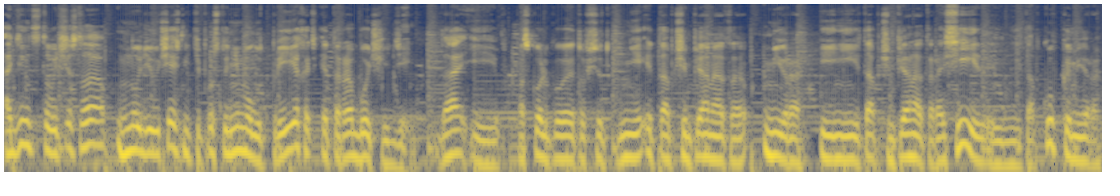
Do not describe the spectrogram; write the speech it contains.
11 числа многие участники просто не могут приехать, это рабочий день, да, и поскольку это все-таки не этап чемпионата мира и не этап чемпионата России, и не этап Кубка мира,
